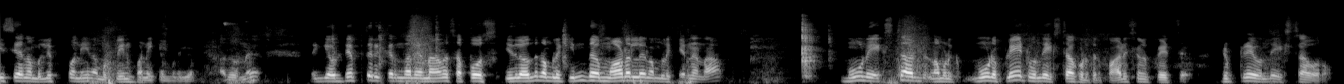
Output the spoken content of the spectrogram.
ஈஸியாக நம்ம லிஃப்ட் பண்ணி நம்ம க்ளீன் பண்ணிக்க முடியும். அது ஒன்று இங்கே ஒரு டெப்த் இருக்கிறதுனால என்னன்னா சப்போஸ் இதில் வந்து நம்மளுக்கு இந்த மாடலில் நம்மளுக்கு என்னென்னா மூணு எக்ஸ்ட்ரா நம்மளுக்கு மூணு பிளேட் வந்து எக்ஸ்ட்ரா கொடுத்துருப்போம். அடிஷ்னல் பிளேட்ஸு ட்ரிப் ட்ரே வந்து எக்ஸ்ட்ரா வரும்.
